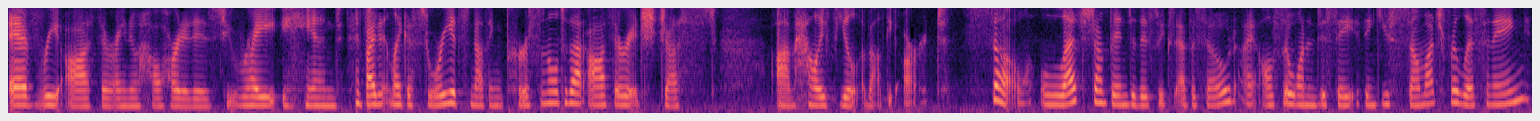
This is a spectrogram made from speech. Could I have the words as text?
every author. I know how hard it is to write. And if I didn't like a story, it's nothing personal to that author, it's just um, how I feel about the art. So let's jump into this week's episode. I also wanted to say thank you so much for listening.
